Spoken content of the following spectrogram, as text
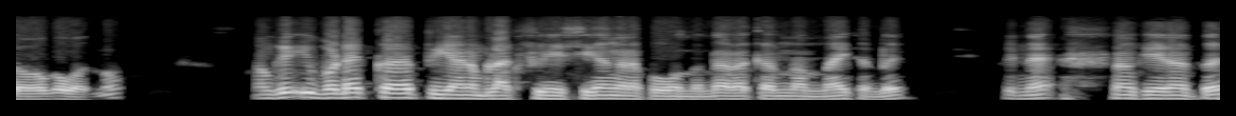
ലോഗോ വന്നു. നമുക്ക് ഇവിടെയൊക്കെ പിയാനോ ബ്ലാക്ക് ഫിനിഷിങ് അങ്ങനെ പോകുന്നുണ്ട്. അതൊക്കെ നന്നായിട്ടുണ്ട്. പിന്നെ നമുക്ക് ഇതിനകത്ത്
